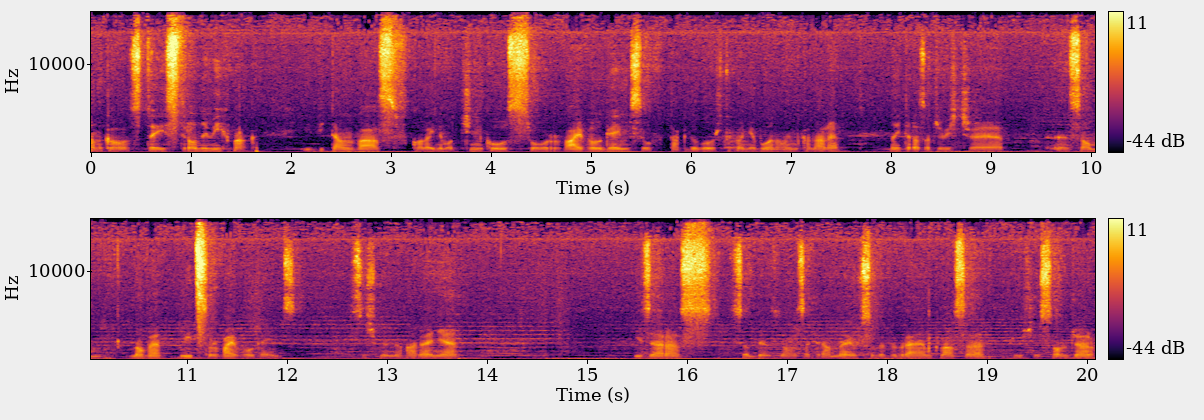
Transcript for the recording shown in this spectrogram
Siemanko, z tej strony Michmak i witam was w kolejnym odcinku z Survival Gamesów. Tak długo już tego nie było na moim kanale. No i teraz oczywiście e, są nowe Blitz Survival Games. Jesteśmy na arenie i zaraz sobie znowu zagramy. Już sobie wybrałem klasę, oczywiście Soldier.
